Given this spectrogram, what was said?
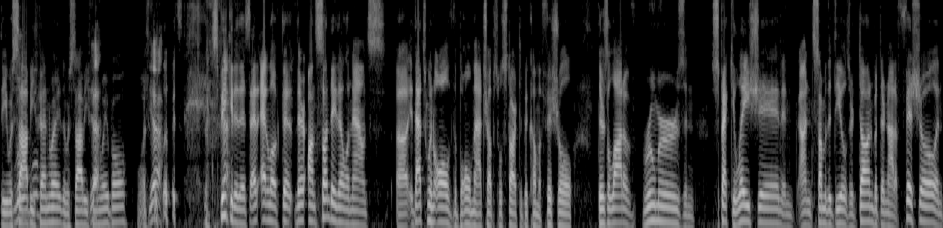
The Wasabi Louisville? Fenway, the Wasabi Yeah. Fenway Bowl. What, Yeah. Speaking of this, and, and look, they're, they're on Sunday. They'll announce. Uh, that's when all of the bowl matchups will start to become official. There's a lot of rumors and speculation, and on some of the deals are done, but they're not official, and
